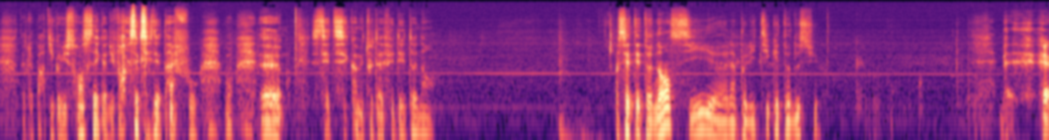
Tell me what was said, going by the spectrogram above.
le Parti communiste français qui a dû penser que c'était un faux. Bon, euh, c'est c'est quand même tout à fait étonnant. C'est étonnant si euh, la politique est au-dessus. Et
